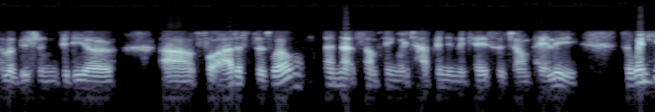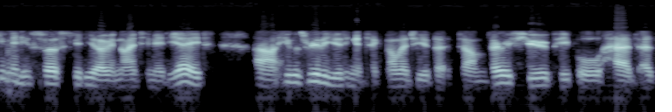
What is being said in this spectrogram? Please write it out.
television, video, uh, for artists as well, and that's something which happened in the case of Zhang Peili. So when he made his first video in 1988, uh, he was really using a technology that um, very few people had as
